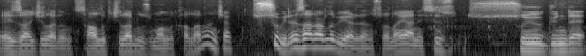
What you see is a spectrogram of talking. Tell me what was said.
e, eczacıların, sağlıkçıların uzmanlık alanı ancak su bile zararlı bir yerden sonra. Yani siz suyu günde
